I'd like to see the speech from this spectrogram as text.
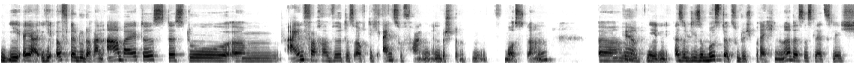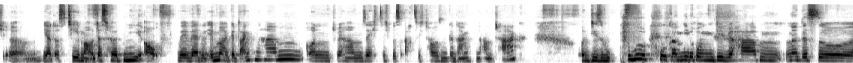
je, ja, je öfter du daran arbeitest, desto ähm, einfacher wird es auch, dich einzufangen in bestimmten Mustern. Ähm, ja. nee, also diese Muster zu durchbrechen, ne? das ist letztlich ähm, ja das Thema und das hört nie auf. Wir werden immer Gedanken haben und wir haben 60 bis 80.000 Gedanken am Tag und diese Urprogrammierung, die wir haben, ne, das so,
